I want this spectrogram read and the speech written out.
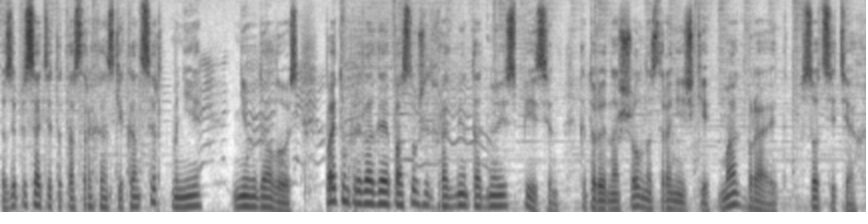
записать этот астраханский концерт мне не удалось, поэтому предлагаю послушать фрагмент одной из песен, которую нашел на страничке Макбрайт в соцсетях.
